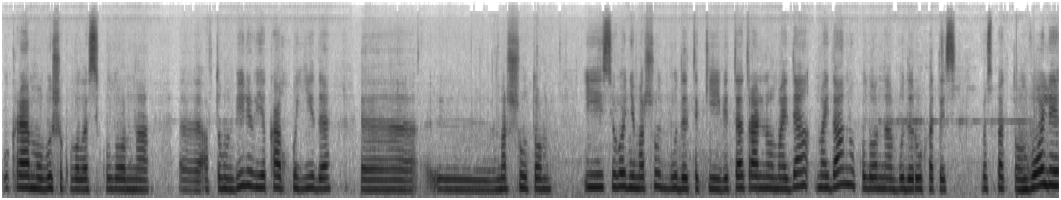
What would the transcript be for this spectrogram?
Окремо вишикувалась колона е, автомобілів, яка поїде маршрутом. І сьогодні маршрут буде такий від театрального майда- майдану. Колона буде рухатись проспектом Волі,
